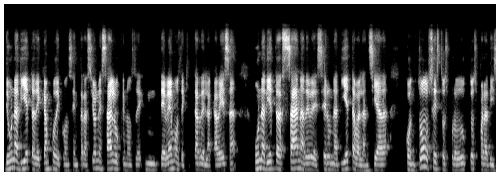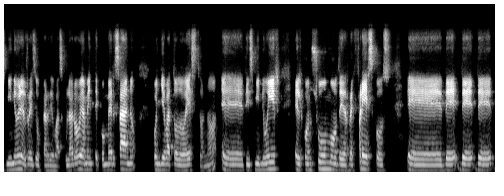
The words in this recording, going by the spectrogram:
de una dieta de campo de concentración es algo que nos debemos de quitar de la cabeza una dieta sana debe de ser una dieta balanceada con todos estos productos para disminuir el riesgo cardiovascular. Obviamente comer sano conlleva todo esto, ¿no? Eh, disminuir el consumo de refrescos, eh, de,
